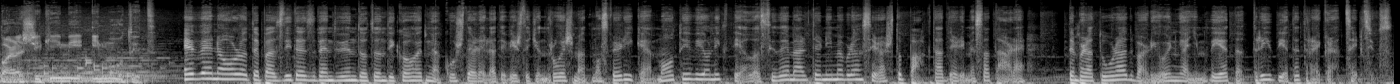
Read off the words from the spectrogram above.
Parashikimi i motit. Edhe në orët e pasdites vendi ynë do të ndikohet nga kushte relativisht të qëndrueshme atmosferike, moti vijon i kthjellët si dhe me alternime vranësirash të pakta deri mesatare. Temperaturat variojnë nga 11 në 33 gradë Celsius.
